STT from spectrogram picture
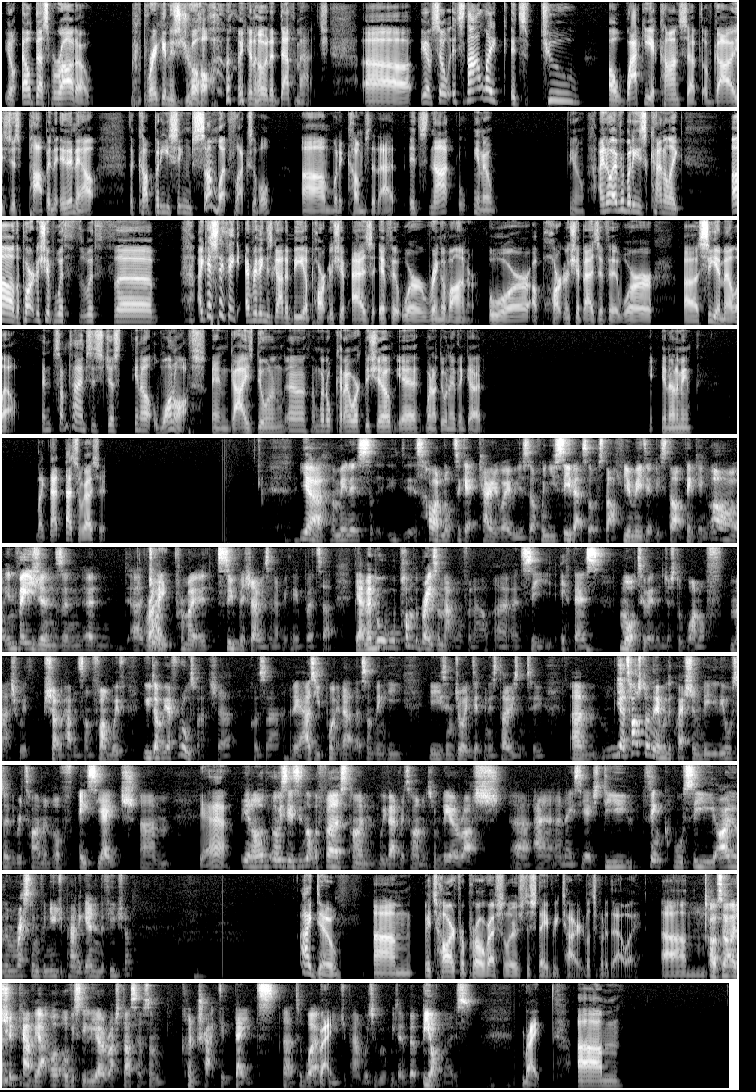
you know, El Desperado breaking his jaw, you know, in a death match. Uh, you know, so it's not like it's too a wacky a concept of guys just popping in and out. The company seems somewhat flexible um, when it comes to that. It's not, you know, you know. I know everybody's kind of like, oh, the partnership with with. Uh, I guess they think everything's got to be a partnership as if it were Ring of Honor or a partnership as if it were uh, CMLL. And sometimes it's just you know one offs and guys doing. Uh, I'm gonna. Can I work the show? Yeah, we're not doing anything good. You know what I mean? Like that. That's the way I see it. Yeah, I mean it's it's hard not to get carried away with yourself when you see that sort of stuff. You immediately start thinking, oh, invasions and and uh, joint Right. promoted super shows and everything. But uh, yeah, maybe we'll, we'll pump the brakes on that one for now uh, and see if there's more to it than just a one-off match with Show having some fun with UWF rules match. Because uh, yeah, as you pointed out, that's something he he's enjoyed dipping his toes into. Um, yeah, touched on there with the question, the, the also the retirement of ACH. Um, Yeah. you know, obviously this is not the first time we've had retirements from Lio Rush uh, and, and ACH. Do you think we'll see either of them wrestling for New Japan again in the future? I do. Um, it's hard for pro wrestlers to stay retired. Let's put it that way. Oh, so I should caveat. Obviously, Lio Rush does have some contracted dates uh, to work Right. for New Japan, which he will be doing. But beyond those, Right. Um,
